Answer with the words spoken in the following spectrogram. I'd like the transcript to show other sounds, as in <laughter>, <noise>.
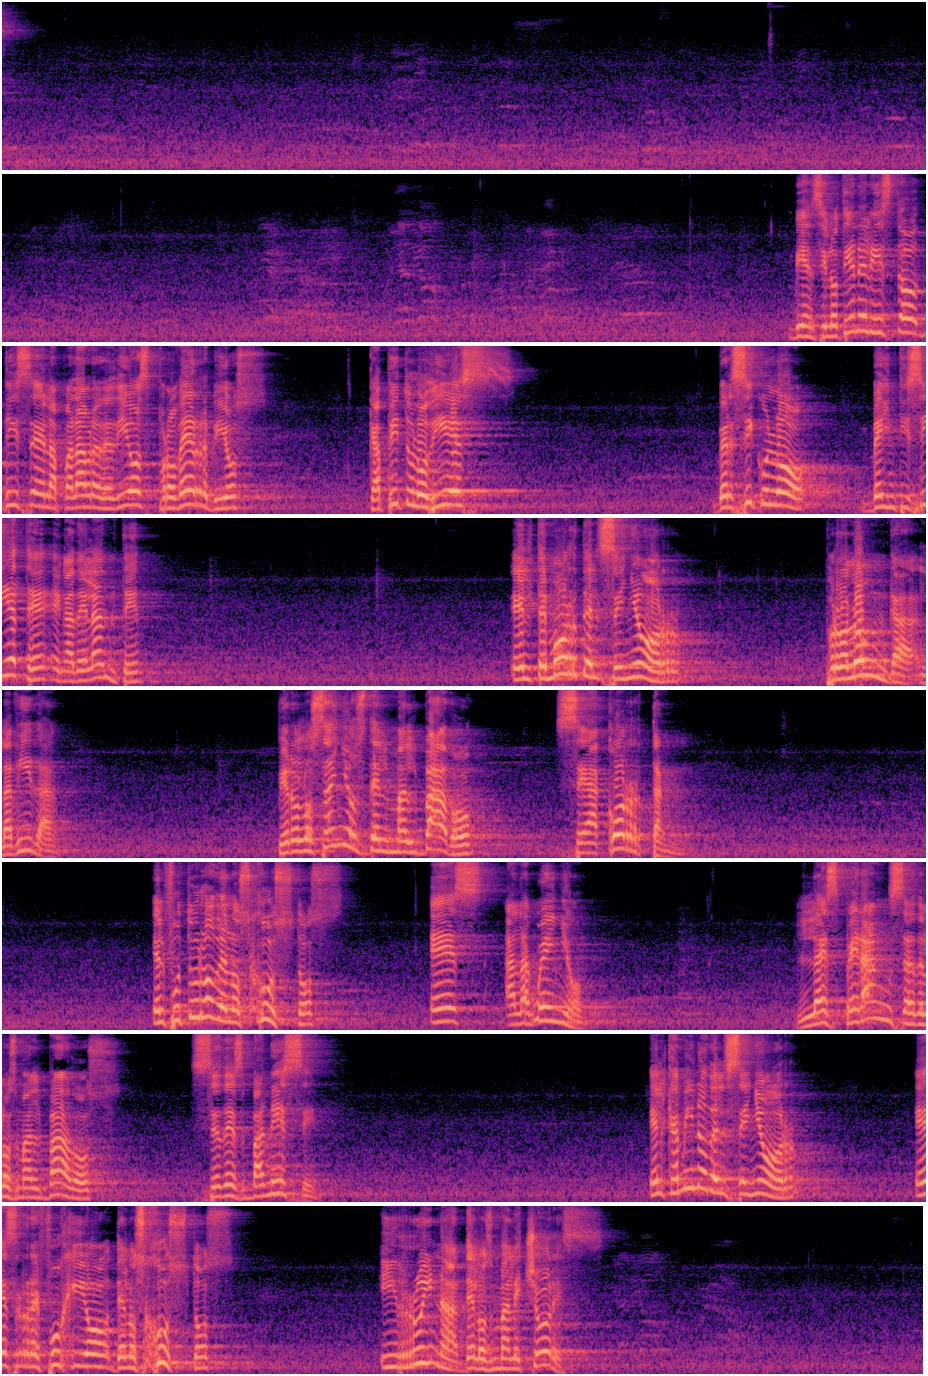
Bien, si lo tiene listo, dice la palabra de Dios, Proverbios, capítulo 10, versículo 27 en adelante. El temor del Señor prolonga la vida, pero los años del malvado se acortan. El futuro de los justos es halagüeño. La esperanza de los malvados se desvanece. El camino del Señor es refugio de los justos y ruina de los malhechores.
